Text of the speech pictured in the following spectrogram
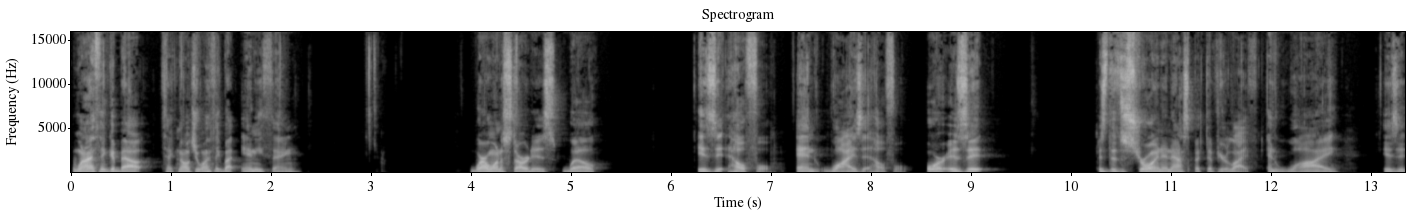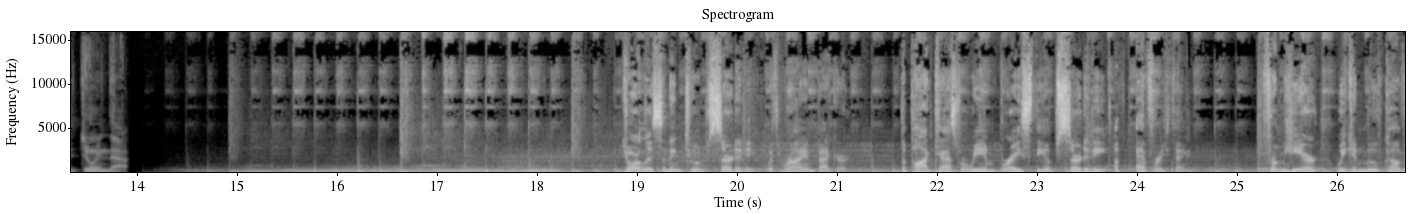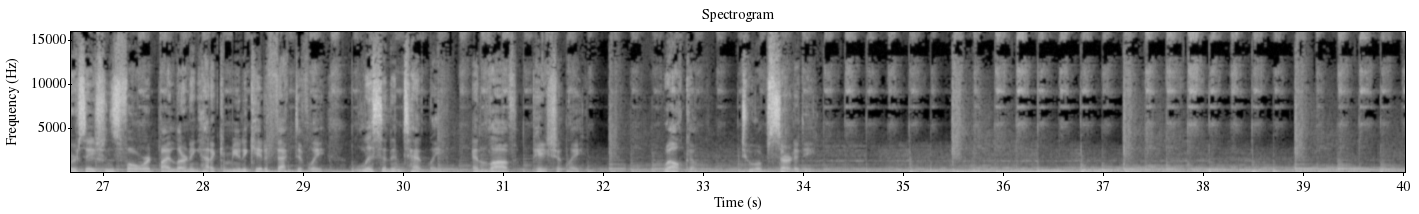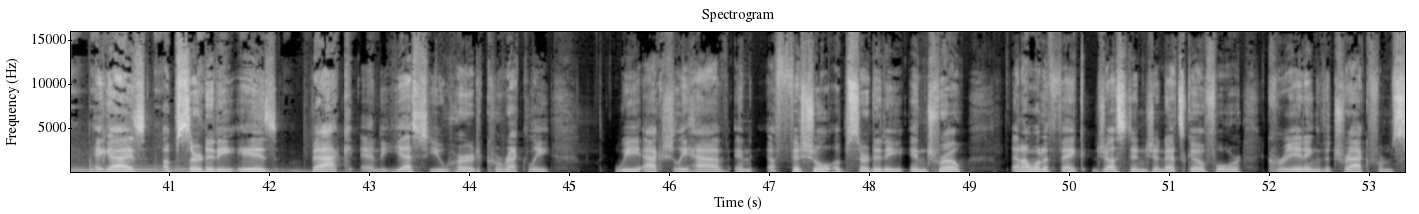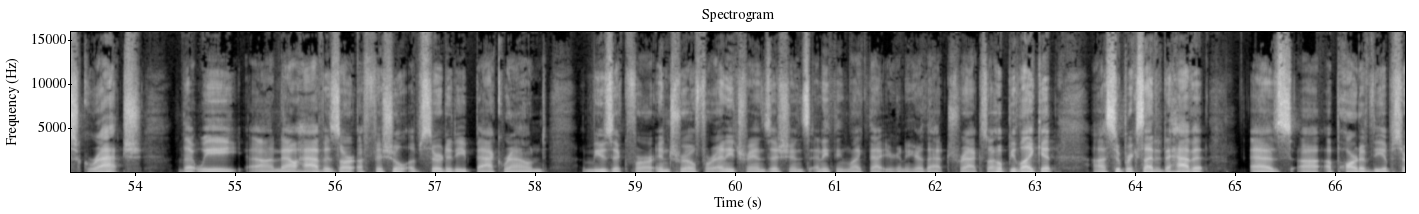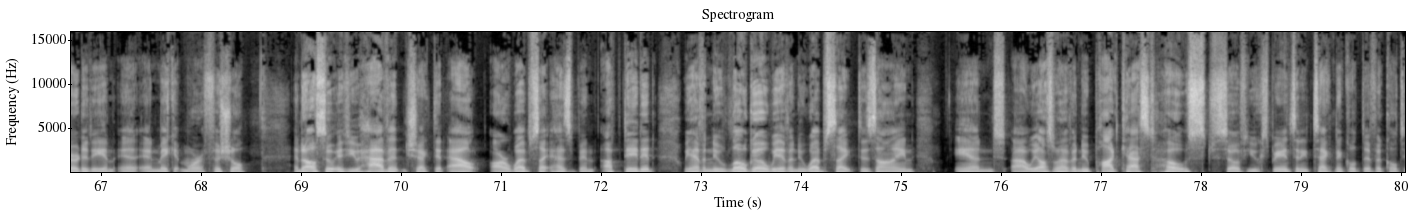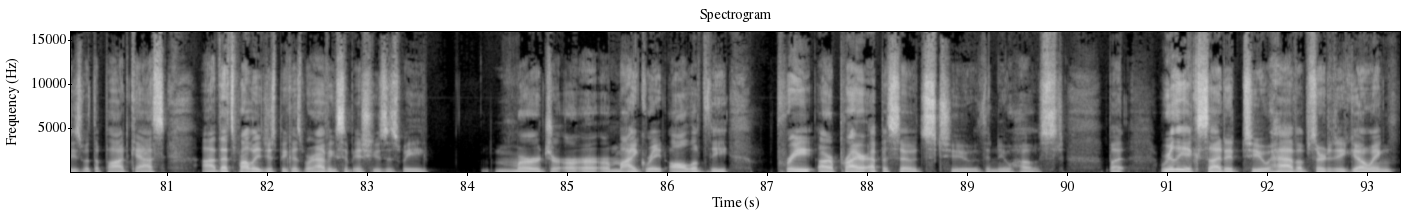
when I think about technology, when I think about anything, where I want to start is well, is it helpful and why is it helpful? Or is it is it destroying an aspect of your life and why is it doing that? You're listening to Absurdity with Ryan Becker, the podcast where we embrace the absurdity of everything. From here, we can move conversations forward by learning how to communicate effectively, listen intently, and love patiently. Welcome to Absurdity. Hey guys, Absurdity is back, and yes, you heard correctly. We actually have an official Absurdity intro. And I want to thank Justin Janetzko for creating the track from scratch that we uh, now have as our official absurdity background music for our intro, for any transitions, anything like that. You're going to hear that track. So I hope you like it. Uh, super excited to have it as uh, a part of the absurdity and, and, and make it more official. And also, if you haven't checked it out, our website has been updated. We have a new logo, we have a new website design, and uh, we also have a new podcast host. So if you experience any technical difficulties with the podcast, uh, that's probably just because we're having some issues as we merge or, or, or migrate all of the pre or prior episodes to the new host. But really excited to have Absurdity going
